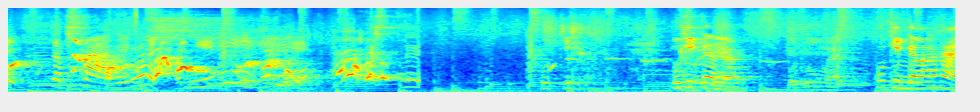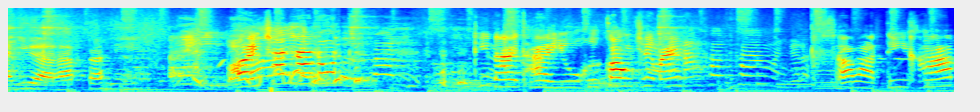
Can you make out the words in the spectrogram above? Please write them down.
ด้วยจับขาไว้ด้วยอย่างนี้ดิอย่างนี้ดิภูกิภูกิกันกดลูกไหมภูกิกำลังหาเหยื่อครับตอนนี้ปล่อยฉันนะนุชที่นายถ่ายอยู่คือกล้องใช่ไหมนั่งข้างๆมันก็ได้สวัสดีครับ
